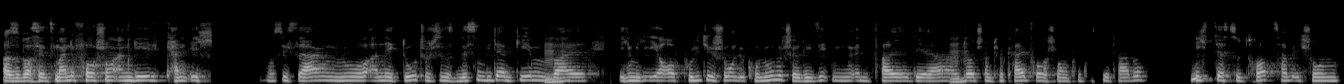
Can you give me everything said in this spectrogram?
Also was jetzt meine Forschung angeht, kann ich, muss ich sagen, nur anekdotisches Wissen wiedergeben, mhm. weil ich mich eher auf politische und ökonomische Risiken im Fall der mhm. Deutschland-Türkei-Forschung fokussiert habe. Nichtsdestotrotz habe ich schon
